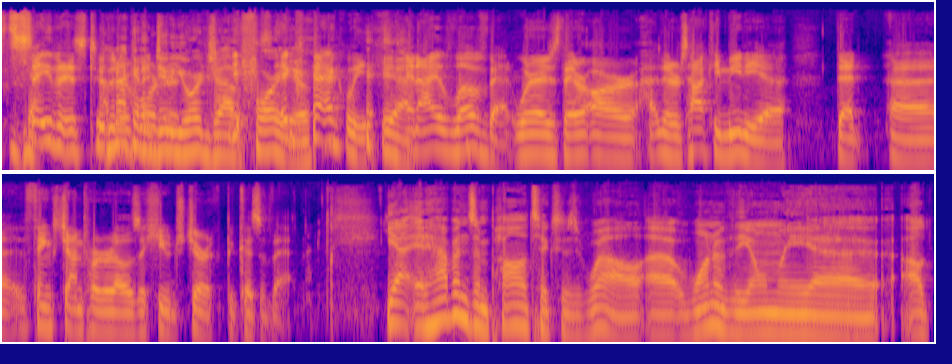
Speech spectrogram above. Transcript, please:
say this to the. I'm not gonna do your job for you. Exactly. Yeah. And I love that. Whereas there are there's hockey media that uh, thinks John Tortorella is a huge jerk because of that. Yeah, it happens in politics as well. Uh, one of the only uh, I'll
